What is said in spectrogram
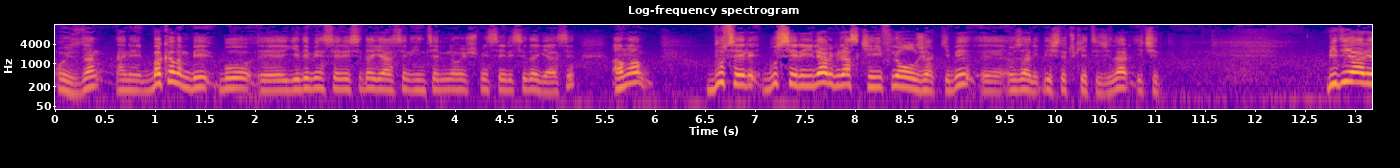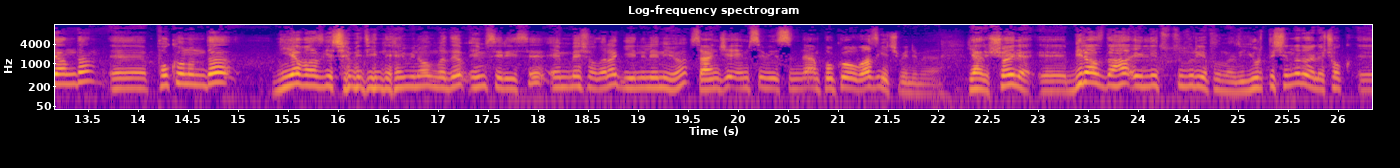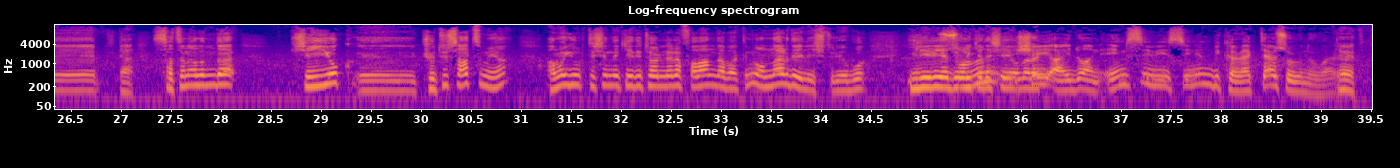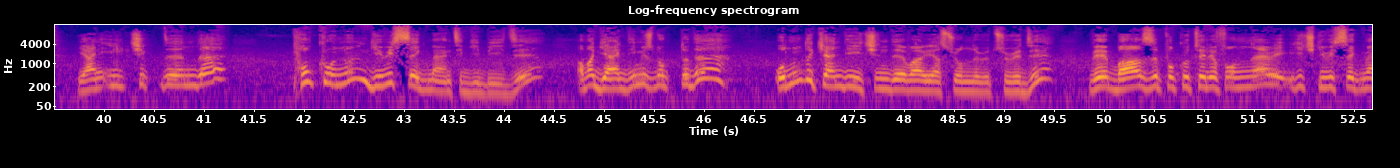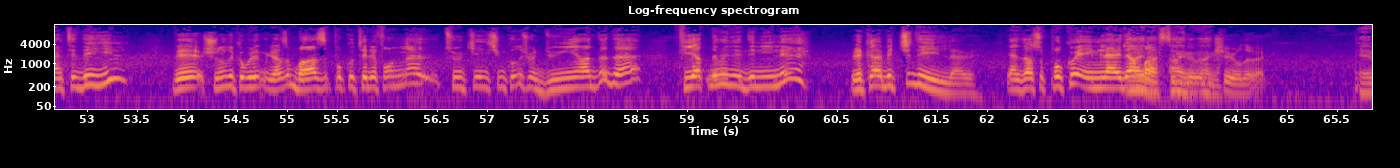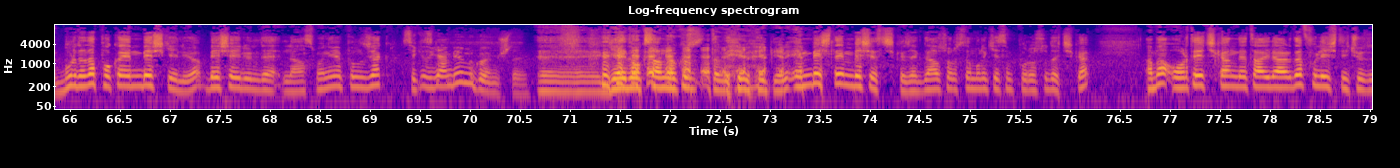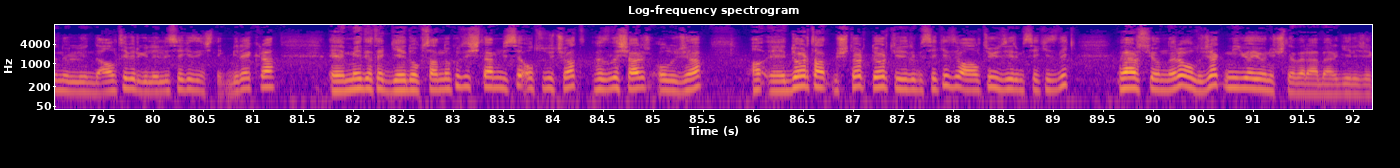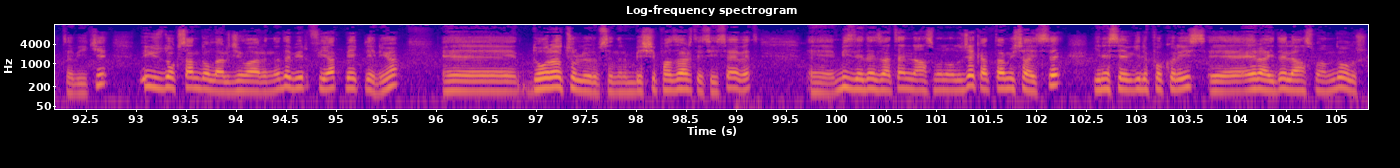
O yüzden hani bakalım bir bu e, 7000 serisi de gelsin, Intel'in 3000 serisi de gelsin. Ama bu seri bu seriler biraz keyifli olacak gibi e, özellikle işte tüketiciler için. Bir diğer yandan e, Poco'nun da niye vazgeçemediğinden emin olmadığım M serisi M5 olarak yenileniyor. Sence M seviyesinden Poco vazgeçmeli mi? Yani şöyle e, biraz daha elle tutulur yapılmalı. Yurt dışında da öyle çok e, yani satın alımda şeyi yok, e, kötü satmıyor. Ama yurt dışındaki editörlere falan da baktım onlar da eleştiriyor bu ileriye dönük da şey olarak. şey Aydoğan M seviyesinin bir karakter sorunu var. Evet. Yani ilk çıktığında Poco'nun giriş segmenti gibiydi. Ama geldiğimiz noktada onun da kendi içinde varyasyonları türedi. Ve bazı Poco telefonlar hiç giriş segmenti değil. Ve şunu da kabul etmek lazım. Bazı Poco telefonlar Türkiye için konuşmuyorum. Dünyada da fiyatları nedeniyle rekabetçi değiller. Yani daha sonra Poco M'lerden Aynen, bahsediyorum aynen, aynen. şey olarak. E, burada da Poco M5 geliyor. 5 Eylül'de lansmanı yapılacak. 8 Gen 1 mi koymuşlar? E, G99 tabii bekliyorum. M5 ile M5S çıkacak. Daha sonrasında bunun kesin Pro'su da çıkar. Ama ortaya çıkan detaylarda Full HD çözünürlüğünde 6,58 inçlik bir ekran. E, MediaTek G99 işlemcisi 33 Watt hızlı şarj olacağı. A- e, 464, 428 ve 628'lik versiyonları olacak. MIUI 13 ile beraber gelecek tabii ki. Ve 190 dolar civarında da bir fiyat bekleniyor. E, doğru hatırlıyorum sanırım. 5'i pazartesi ise evet. E, bizde de zaten lansman olacak. Hatta müsaitse yine sevgili Poco Reis e, her ayda lansmanında olur.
